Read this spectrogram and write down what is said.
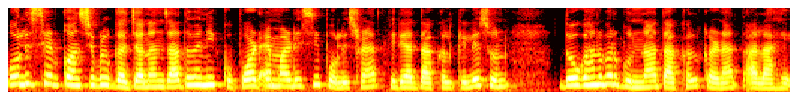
police head constable Gajanan Jadhav यांनी कुपवाड एमआयडीसी पोलीस ठाण्यात फिर्याद दाखल केली असून दोघांवर गुन्हा दाखल करण्यात आला आहे.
